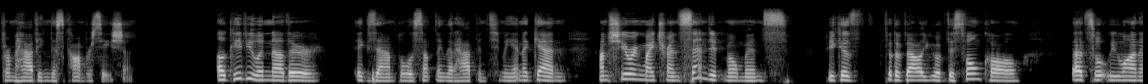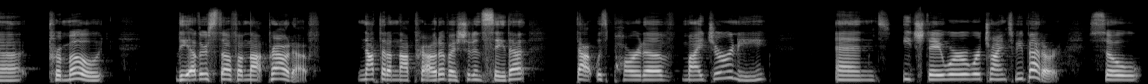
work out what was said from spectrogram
from having this conversation? I'll give you another example of something that happened to me. And again, I'm sharing my transcendent moments because for the value of this phone call, that's what we want to promote. The other stuff I'm not proud of. Not that I'm not proud of, I shouldn't say that. That was part of my journey. And each day we're, we're trying to be better. So,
